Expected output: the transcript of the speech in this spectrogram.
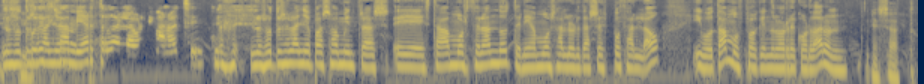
Nosotros Puedes el año- cambiar todo en la última noche. Nosotros el año pasado, mientras eh, estábamos cenando, teníamos a los de Asespoz al lado y votamos porque nos lo recordaron. Exacto.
